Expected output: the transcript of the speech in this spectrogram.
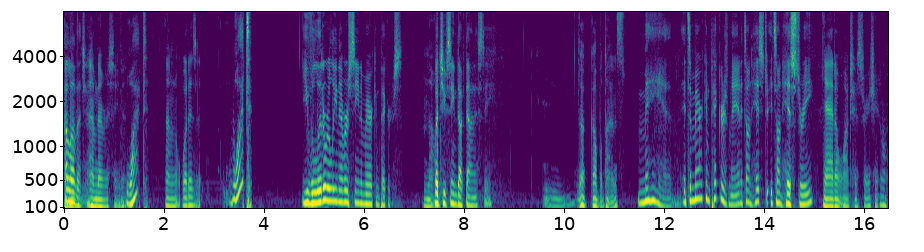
I love that show. I've never seen it. What? I don't know. What is it? What? You've literally never seen American Pickers, No. but you've seen Duck Dynasty. a couple times. Man, it's American Pickers, man. It's on history. It's on history. Yeah, I don't watch History Channel.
